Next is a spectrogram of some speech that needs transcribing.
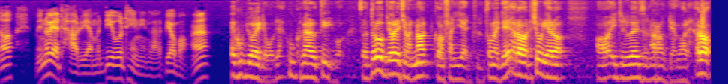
နော်မင်းတို့ရဲ့အထာတွေကမတိဟုတ်ထင်နေလားပြောပါဟမ်အခုပြောလိုက်တယ်ပေါ့ဗျာအခုခင်ဗျားတို့သိပြီပေါ့ဆိုတော့သူတို့ပြောတဲ့အချိန်မှာ not confirm yet လို့သုံးလိုက်တယ်အဲ့တော့တချို့တွေကတော့အော်အဲ့ဒီလိုပဲဆိုနောက်တော့ပြန်သွားတယ်အဲ့တော့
